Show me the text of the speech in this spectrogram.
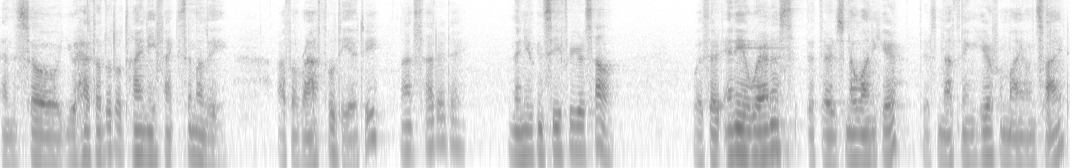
And so you had a little tiny facsimile of a wrathful deity last Saturday, and then you can see for yourself was there any awareness that there's no one here? There's nothing here from my own side?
